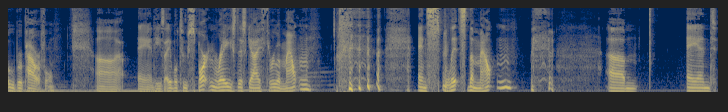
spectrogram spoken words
uber powerful. Uh, and he's able to Spartan rage this guy through a mountain and splits the mountain. Um, and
